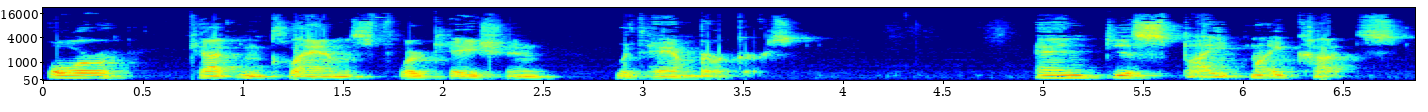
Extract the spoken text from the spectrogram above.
or cat and clam's flirtation with hamburgers. And despite my cuts,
